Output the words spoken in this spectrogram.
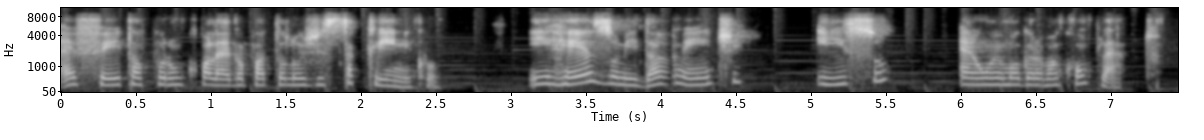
é feita por um colega patologista clínico. E, resumidamente, isso é um hemograma completo.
